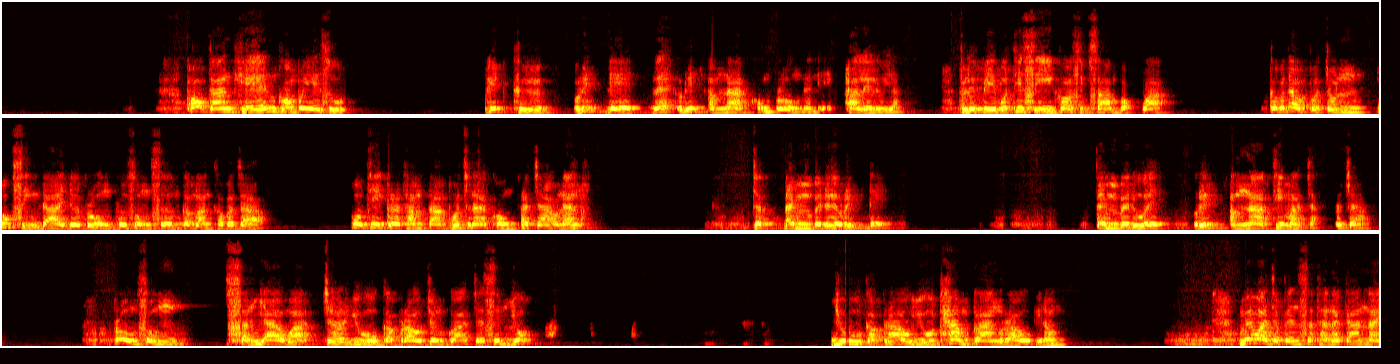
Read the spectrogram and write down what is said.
เพราะการเขนของพระเยซู คริสต์คือฤทธิเดชและฤทธิอำนาจของพระองค์นั่นเองฮาเลลูยาฟิลิปปีบทที่สี่ข้อสิบสามบอกว่าข้าพเจ้าประจนทุกสิ่งได้โดยพระองค์ผู้ทรงเสริมกำลังข้าพเจ้า ผู้ที่กระทำตามพระชนะของพระเจ้านั้น จะเต็มไปด้วยฤทธิเดชเต็มไปด้วยฤทธิอำนาจที่มาจากพระเจ้า พระองค์ทรงสัญญาว่าจะอยู่กับเราจนกว่าจะสิ้นยุค อยู่กับเราอยู่ท่ามกลางเราพี่น้อง ไม่ว่าจะเป็นสถานการณ์ไหน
